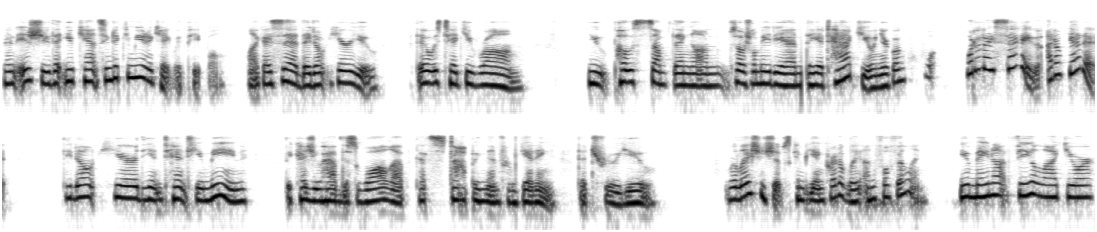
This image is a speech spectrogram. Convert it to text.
an issue that you can't seem to communicate with people. Like I said, they don't hear you. They always take you wrong. You post something on social media and they attack you, and you're going, What did I say? I don't get it. They don't hear the intent you mean because you have this wall up that's stopping them from getting the true you. Relationships can be incredibly unfulfilling. You may not feel like you're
